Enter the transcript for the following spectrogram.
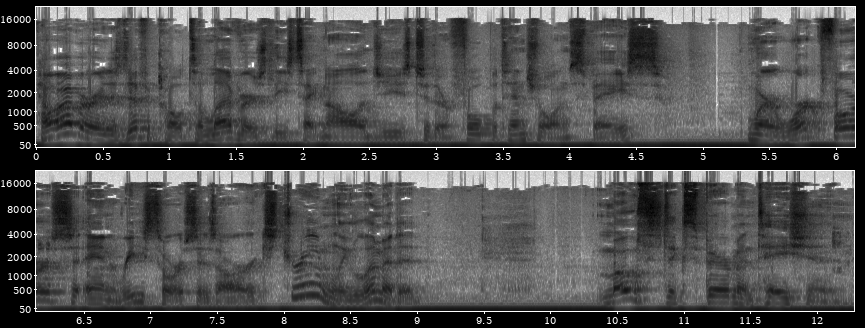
However, it is difficult to leverage these technologies to their full potential in space, where workforce and resources are extremely limited. Most experimentation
